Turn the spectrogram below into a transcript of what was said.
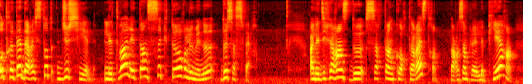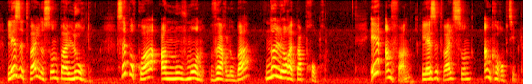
au traité d'Aristote du ciel, l'étoile est un secteur lumineux de sa sphère. À la différence de certains corps terrestres, par exemple les pierres, les étoiles ne sont pas lourdes. C'est pourquoi un mouvement vers le bas ne leur est pas propre. Et enfin, les étoiles sont incorruptibles.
